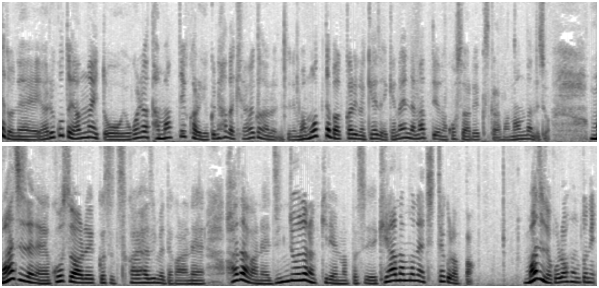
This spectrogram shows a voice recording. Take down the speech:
程度ねやることやんないと汚れは溜まっていくから逆に肌汚くなるんですよね。守ってばっかりのケアじゃいけないんだなっていうのをコス RX から学んだんですよ。マジでねコス RX 使い始めてからね肌がね尋常じゃなく綺麗になったし毛穴もねちっちゃくなった。マジでこれは本当に。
